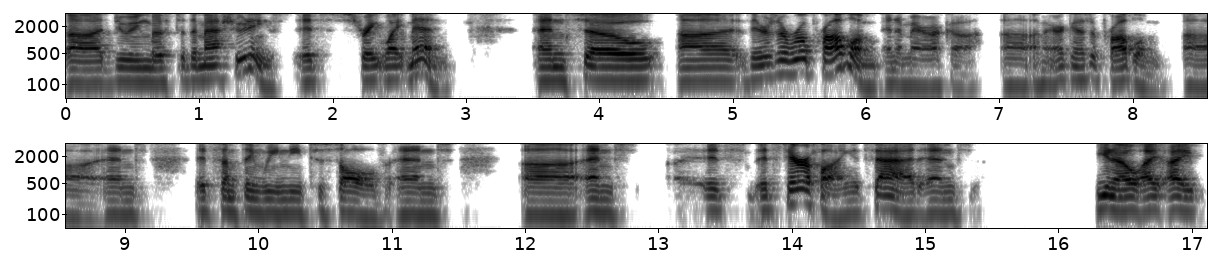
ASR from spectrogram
uh, doing most of the mass shootings? It's straight white men. And so uh, there's a real problem in America. Uh, America has a problem, uh, and it's something we need to solve. And uh, and it's it's terrifying. It's sad, and you know, I, I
